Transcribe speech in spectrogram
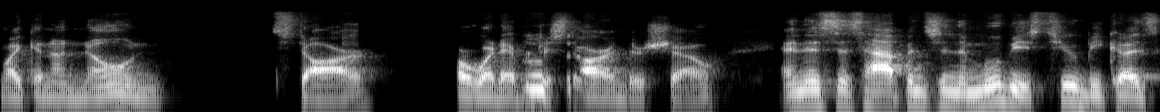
like an unknown star or whatever to star in their show. And this is, happens in the movies too, because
